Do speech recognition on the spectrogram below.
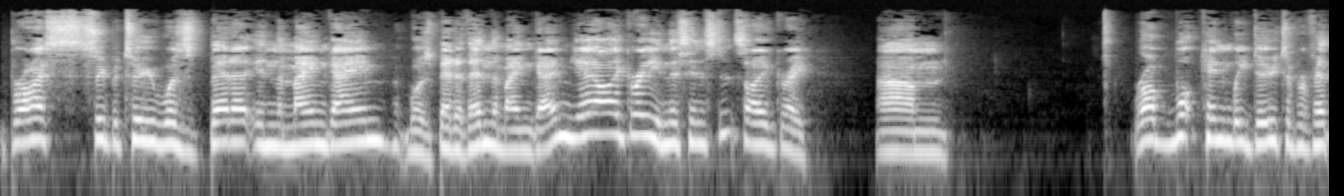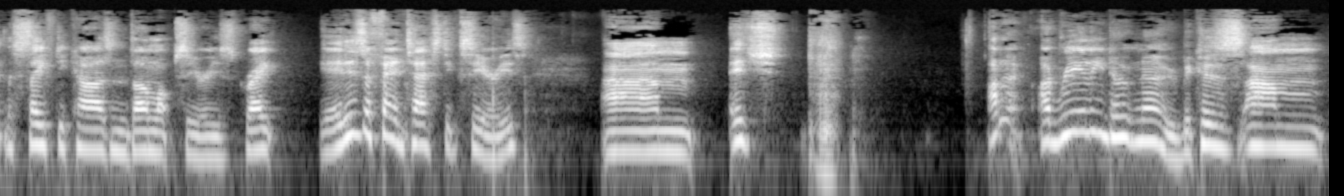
Bryce Super Two was better in the main game. Was better than the main game. Yeah, I agree. In this instance, I agree. Um, Rob, what can we do to prevent the safety cars in Dunlop series? Great. It is a fantastic series. Um, it's. I don't. I really don't know because um,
